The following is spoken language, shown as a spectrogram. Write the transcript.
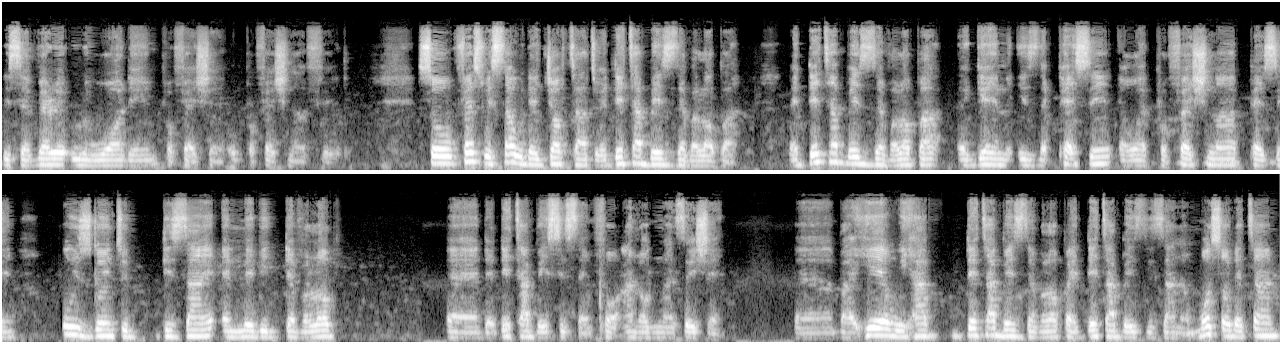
is a very rewarding profession, or professional field. So first we start with the job title, a database developer. A database developer, again, is the person or a professional person who is going to design and maybe develop uh, the database system for an organization. Uh, but here we have database developer, database designer. Most of the time,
